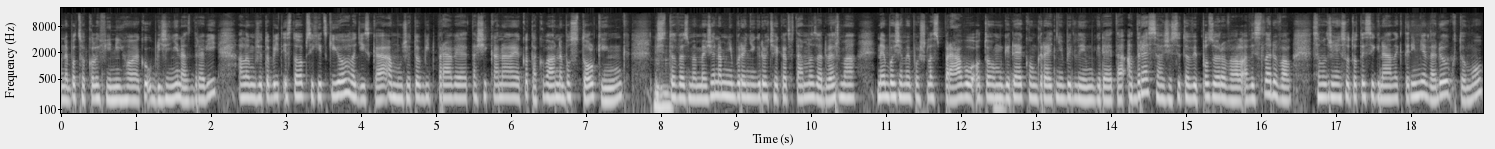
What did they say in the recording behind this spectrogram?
nebo cokoliv jiného, jako ublížení na zdraví, ale může to být i z toho psychického hlediska a může to být právě ta šikana jako taková nebo stalking, když mm-hmm. si to vezmeme, že na mě bude někdo čekat tamhle za dveřma, nebo že mi pošle zprávu o tom, kde konkrétně bydlím, kde je ta adresa, že si to vypozoroval a vysledoval. Samozřejmě jsou to ty signály, které mě vedou k tomu,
